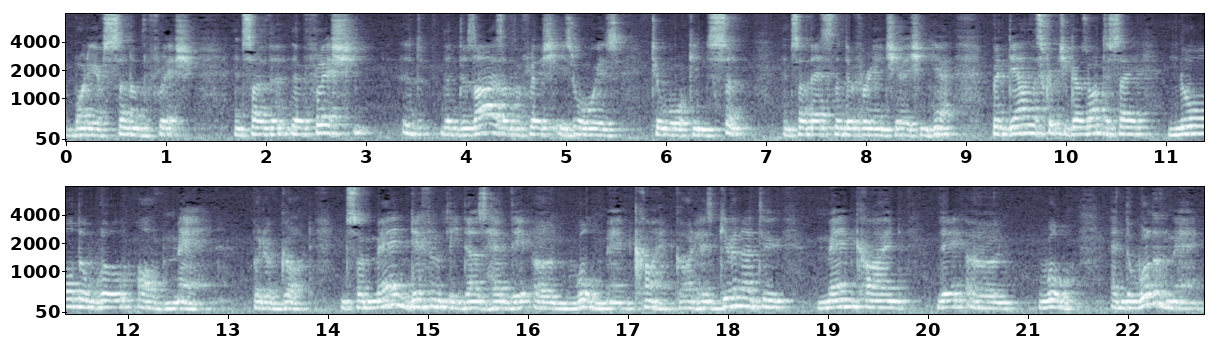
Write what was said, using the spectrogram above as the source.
body of sin of the flesh. And so the, the flesh the desires of the flesh is always to walk in sin. And so that's the differentiation here. But down the scripture goes on to say, nor the will of man, but of God. And so man definitely does have their own will, mankind. God has given unto mankind their own will. And the will of man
